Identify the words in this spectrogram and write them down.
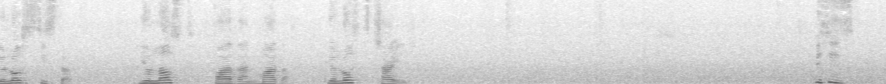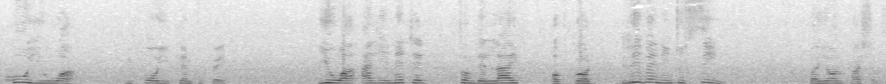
your lost sister, your lost father and mother, your lost child. This is who you were before you came to faith. You were alienated from the life of God, driven into sin by your own passions.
